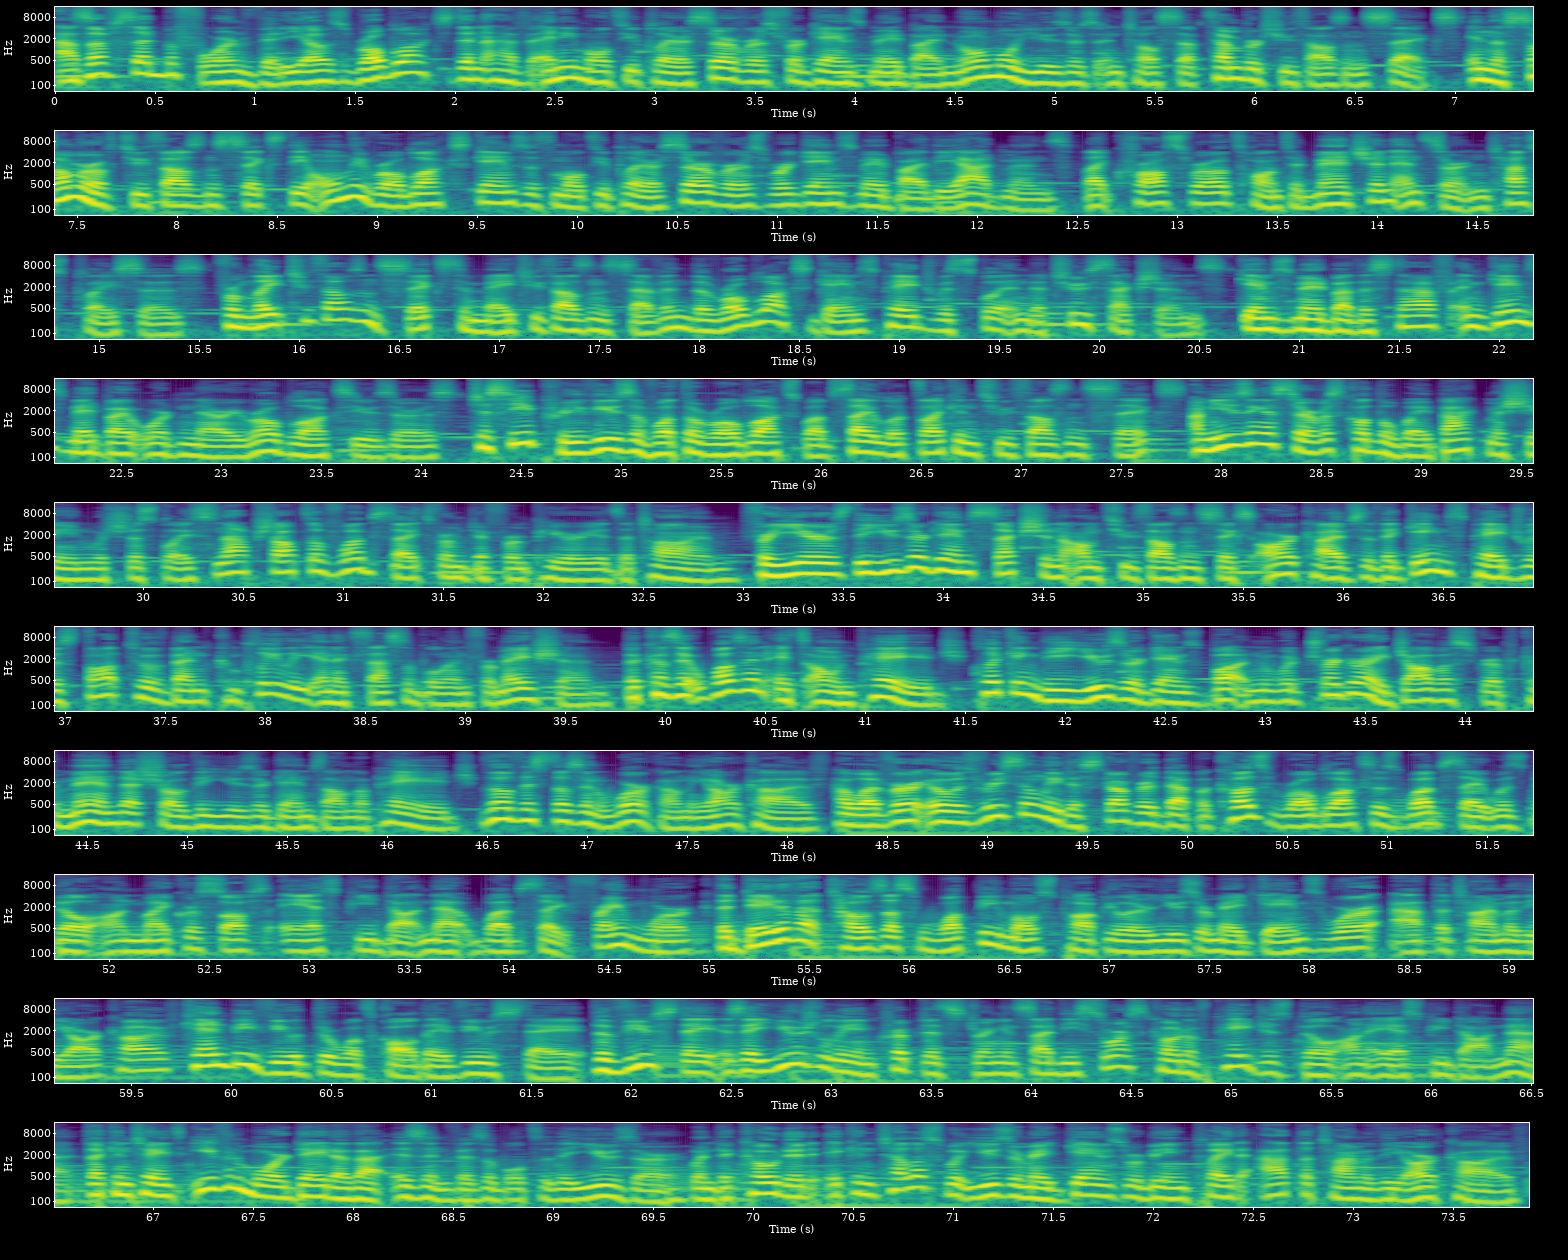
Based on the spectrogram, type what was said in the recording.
As I've said before in videos, Roblox didn't have any multiplayer servers for games made by normal users until September 2006. In the summer of 2006, the only Roblox games with multiplayer servers were games made by the admins, like Crossroads, Haunted Mansion, and certain test places. From late 2006 to May 2007, the Roblox games page was split into two sections, games made by the staff and games made by ordinary Roblox users. To see previews of what the Roblox website looked like in 2006, I'm using a service called the Wayback Machine, which display snapshots of websites from different periods of time. For years, the user games section on 2006 archives of the games page was thought to have been completely inaccessible information, because it wasn't its own page. Clicking the user games button would trigger a JavaScript command that showed the user games on the page, though this doesn't work on the archive. However, it was recently discovered that because Roblox's website was built on Microsoft's ASP.NET website framework, the data that tells us what the most popular user-made games were at the time of the archive can be viewed through what's called a view state. The view state is a usually encrypted string inside the source code of pages built on ASP.NET that contains even more data that isn't visible to the user. When decoded, it can tell us what user-made games were being played at the time of the archive.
